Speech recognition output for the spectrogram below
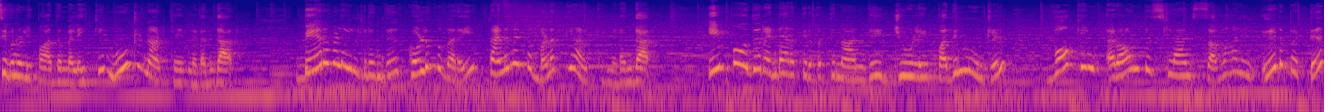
சிவனொளி பாதமலைக்கு மூன்று நாட்களில் நடந்தார். பேர்வளையிலிருந்து கொழும்பு வரை பனிரெண்டு மணத்தியாளுக்கு நடந்தார். இப்போது இரண்டாயிரத்தி இருபத்தி நான்கு ஜூலை பதிமூன்றில் வாக்கிங் அரவுண்ட் திஸ் லேண்ட் சவாலில் ஈடுபட்டு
